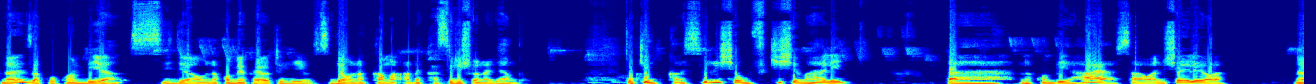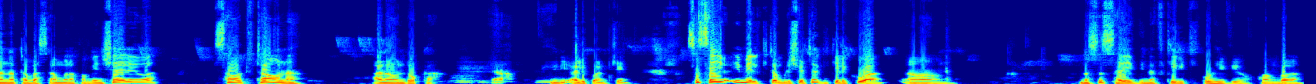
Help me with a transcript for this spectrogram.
naweza kukwambia sijaona kwa miaka yote hiyo, sijaona kama amekasirishwa na jambo ukimkasirisha umfikishe mahali anakwambia nakwambia haya sawa, nishaelewa, na anatabasamu, nakwambia nishaelewa, sawa, tutaona, anaondoka. yeah. Ni, alikuwa ni Kenya. Sasa hiyo email kitambulisho chake kilikuwa um, na sasa hivi nafikiri kiko hivyo kwamba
